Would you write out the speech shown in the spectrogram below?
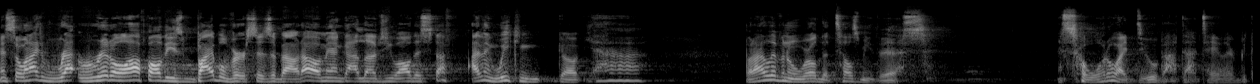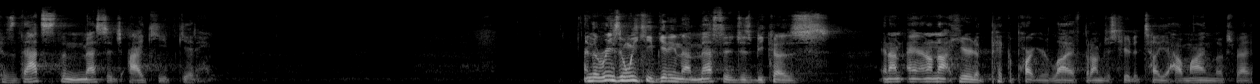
And so when I riddle off all these Bible verses about, oh man, God loves you, all this stuff, I think we can go, yeah, but I live in a world that tells me this. And so, what do I do about that, Taylor? Because that's the message I keep getting. And the reason we keep getting that message is because, and I'm, and I'm not here to pick apart your life, but I'm just here to tell you how mine looks, right?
